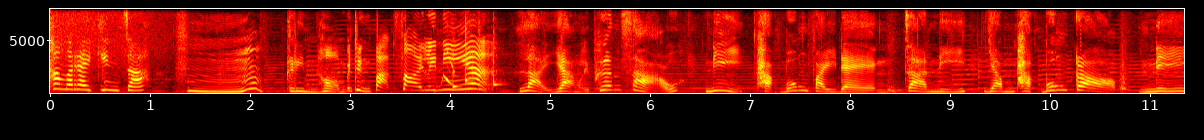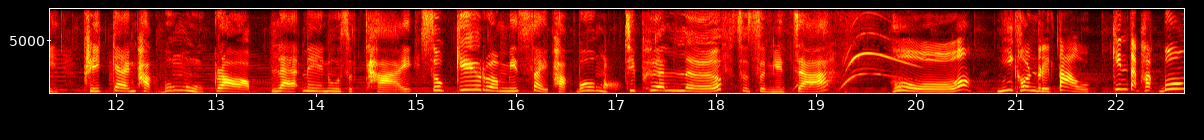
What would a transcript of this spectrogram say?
ทำอะไรกินจ๊ะ หืม กลิ่นหอมไปถึงปากซอยเลยเนี่ย หลายอย่างเลยเพื่อนสาว นี่ ผักบุ้งไฟแดง จานนี้ยำผักบุ้งกรอบ นี่ พริกแกงผักบุ้งหมูกรอบ และเมนูสุดท้าย ซุกี้รวมมิตรใส่ผักบุ้งที่เพื่อนเลิฟสุดๆไงจ๊ะ โห นี่คนหรือเต่า กินแต่ผักบุ้ง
